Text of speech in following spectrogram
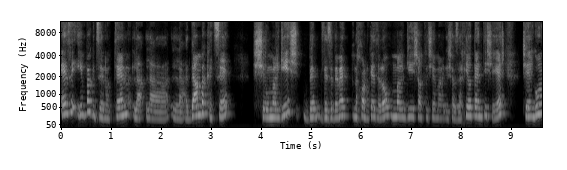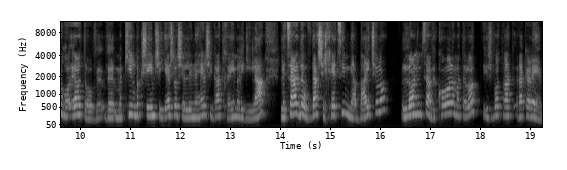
איזה אימפקט זה נותן ל, ל, לאדם בקצה שהוא מרגיש, וזה באמת נכון, אוקיי? זה לא מרגיש רק לשם הרגישה, זה הכי אותנטי שיש, שארגון רואה אותו ו- ומכיר בקשיים שיש לו של לנהל שגרת חיים רגילה, לצד העובדה שחצי מהבית שלו לא נמצא, וכל המטלות יושבות רק, רק עליהם.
